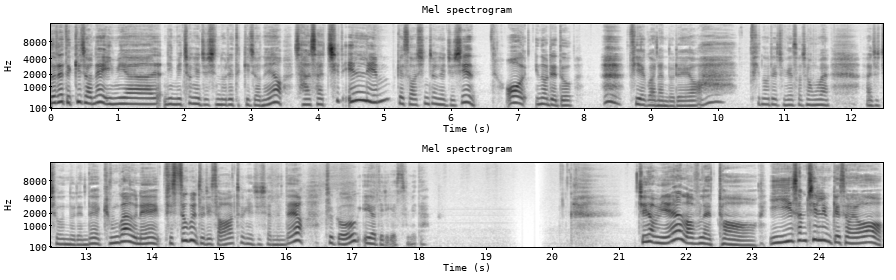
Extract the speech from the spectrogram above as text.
노래 듣기 전에 이미아 님이 청해 주신 노래 듣기 전에요. 4471님께서 신청해 주신 어, 이 노래도 비에 관한 노래예요. 아, 비 노래 중에서 정말 아주 좋은 노래인데 금과 은의 빗속을 둘이서 청해 주셨는데요. 두 곡 이어드리겠습니다. 주현미의 러브레터. 2237님께서요,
